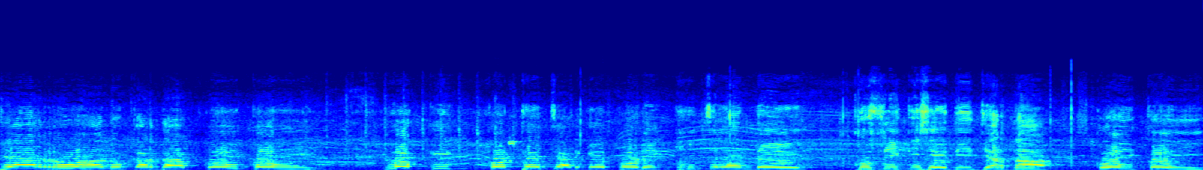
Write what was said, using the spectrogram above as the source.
ਪਿਆਰ ਰੂਹਾਂ ਨੂੰ ਕਰਦਾ ਕੋਈ ਕੋਈ। ਲੋਕੀ ਕੋਠੇ ਚੜ ਕੇ ਪੌੜੀ ਖਿੱਚ ਲੈਂਦੇ ਖੁਸ਼ੀ ਕਿਸੇ ਦੀ ਜਰਦਾ ਕੋਈ ਕੋਈ।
